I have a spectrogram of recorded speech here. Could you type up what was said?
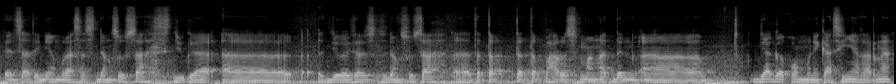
Dan saat ini yang merasa sedang susah juga eh, juga sedang susah, eh, tetap tetap harus semangat dan eh, jaga komunikasinya karena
